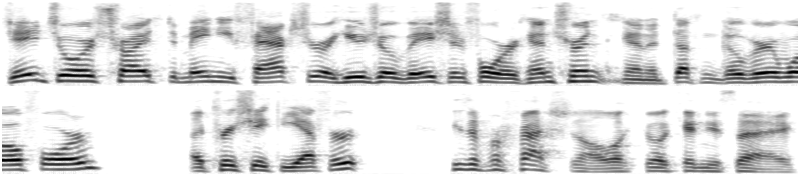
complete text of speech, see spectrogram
Jay George tries to manufacture a huge ovation for his entrance, and it doesn't go very well for him. I appreciate the effort. he's a professional. What, what can you say?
